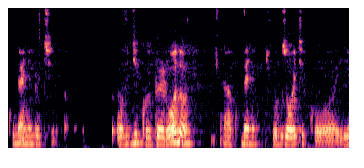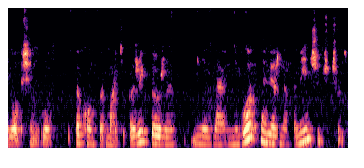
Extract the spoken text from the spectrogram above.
куда-нибудь в дикую природу, Э, куда-нибудь в экзотику. И, в общем, вот в таком формате пожить тоже, не знаю, не год, наверное, поменьше чуть-чуть.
